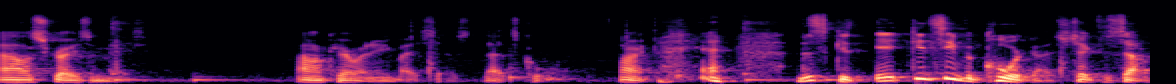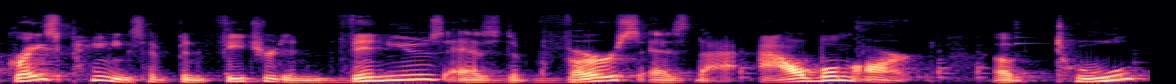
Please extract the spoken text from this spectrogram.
Alex Grey's amazing. I don't care what anybody says. That's cool. All right, this gets, it gets even cooler, guys. Check this out. Grey's paintings have been featured in venues as diverse as the album art of Tool,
